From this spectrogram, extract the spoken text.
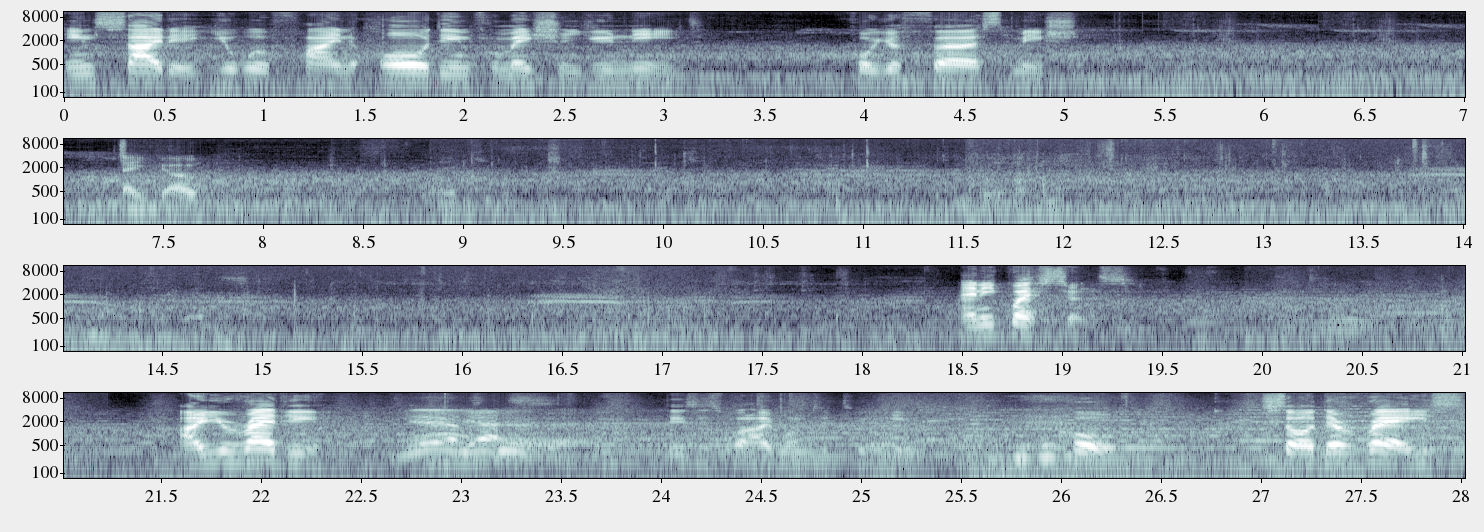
Inside it you will find all the information you need for your first mission. There you go. Any questions? Are you ready? Yeah, yes. This is what I wanted to hear. Cool. So the race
